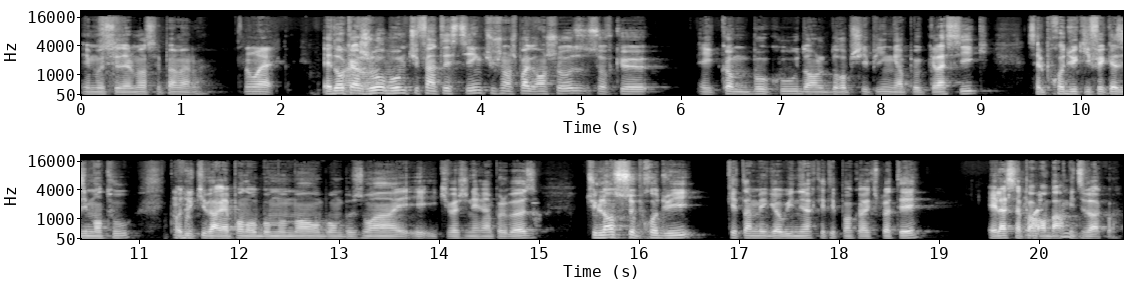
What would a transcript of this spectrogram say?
Émotionnellement, c'est pas mal. Ouais. Et donc, un Ouais. jour, boum, tu fais un testing, tu changes pas grand chose, sauf que, et comme beaucoup dans le dropshipping un peu classique, c'est le produit qui fait quasiment tout. Le produit Mhm. qui va répondre au bon moment, aux bons besoins et, et qui va générer un peu le buzz. Tu lances ce produit qui est un méga winner qui n'était pas encore exploité. Et là, ça part Ouais. en bar mitzvah, quoi.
